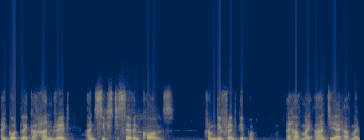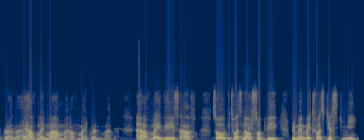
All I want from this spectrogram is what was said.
I got like 167 calls from different people. I have my auntie, I have my brother, I have my mom, I have my grandmother, I have my this, I have. So it was now so big. Remember, it was just me.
